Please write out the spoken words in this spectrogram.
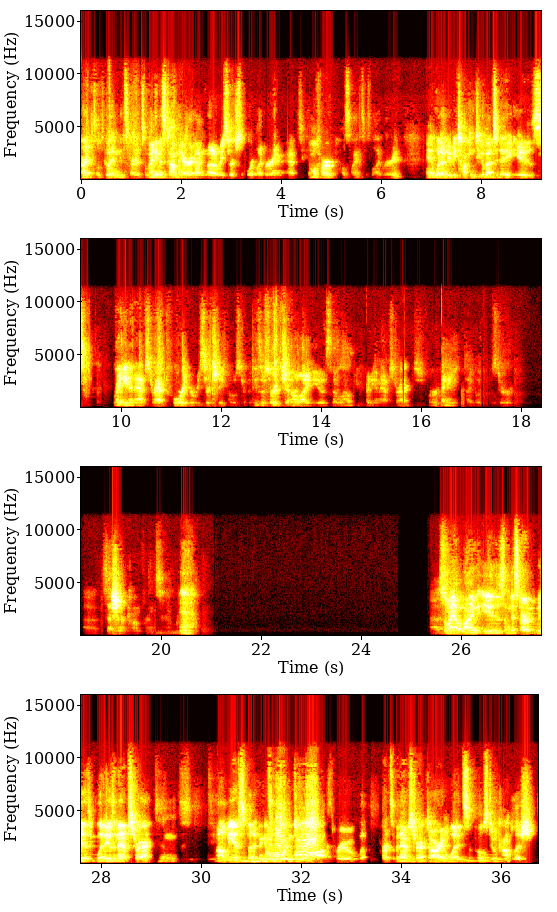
All right, so let's go ahead and get started. So my name is Tom Harrod. I'm the research support librarian at Himmelfarb Health Sciences Library. And what I'm going to be talking to you about today is writing an abstract for your research day poster. But these are sort of general ideas that will help you write an abstract for any type of poster uh, session or conference. Uh, so my outline is I'm going to start with what is an abstract and obvious, but I think it's important to really talk through what parts of an abstract are and what it's supposed to accomplish.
